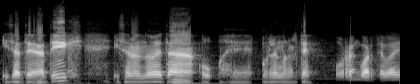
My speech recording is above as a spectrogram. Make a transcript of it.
izategatik, izan ondo eta uh, e, urrengo arte. Horrengo arte bai.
